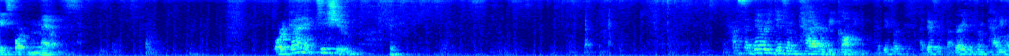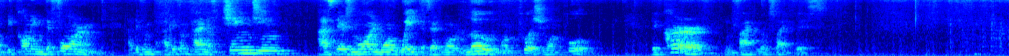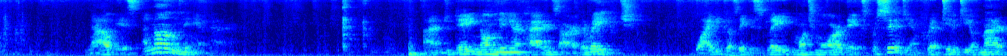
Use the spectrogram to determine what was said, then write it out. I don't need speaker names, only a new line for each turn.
case for metals. Organic tissue has a very different pattern of becoming, a different, a different, a very different pattern of becoming deformed, a different, a different pattern of changing as there's more and more weight, as there's more load, more push, more pull. The curve, in fact, looks like this. A nonlinear pattern. And today, nonlinear patterns are the rage. Why? Because they display much more the expressivity and creativity of matter.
